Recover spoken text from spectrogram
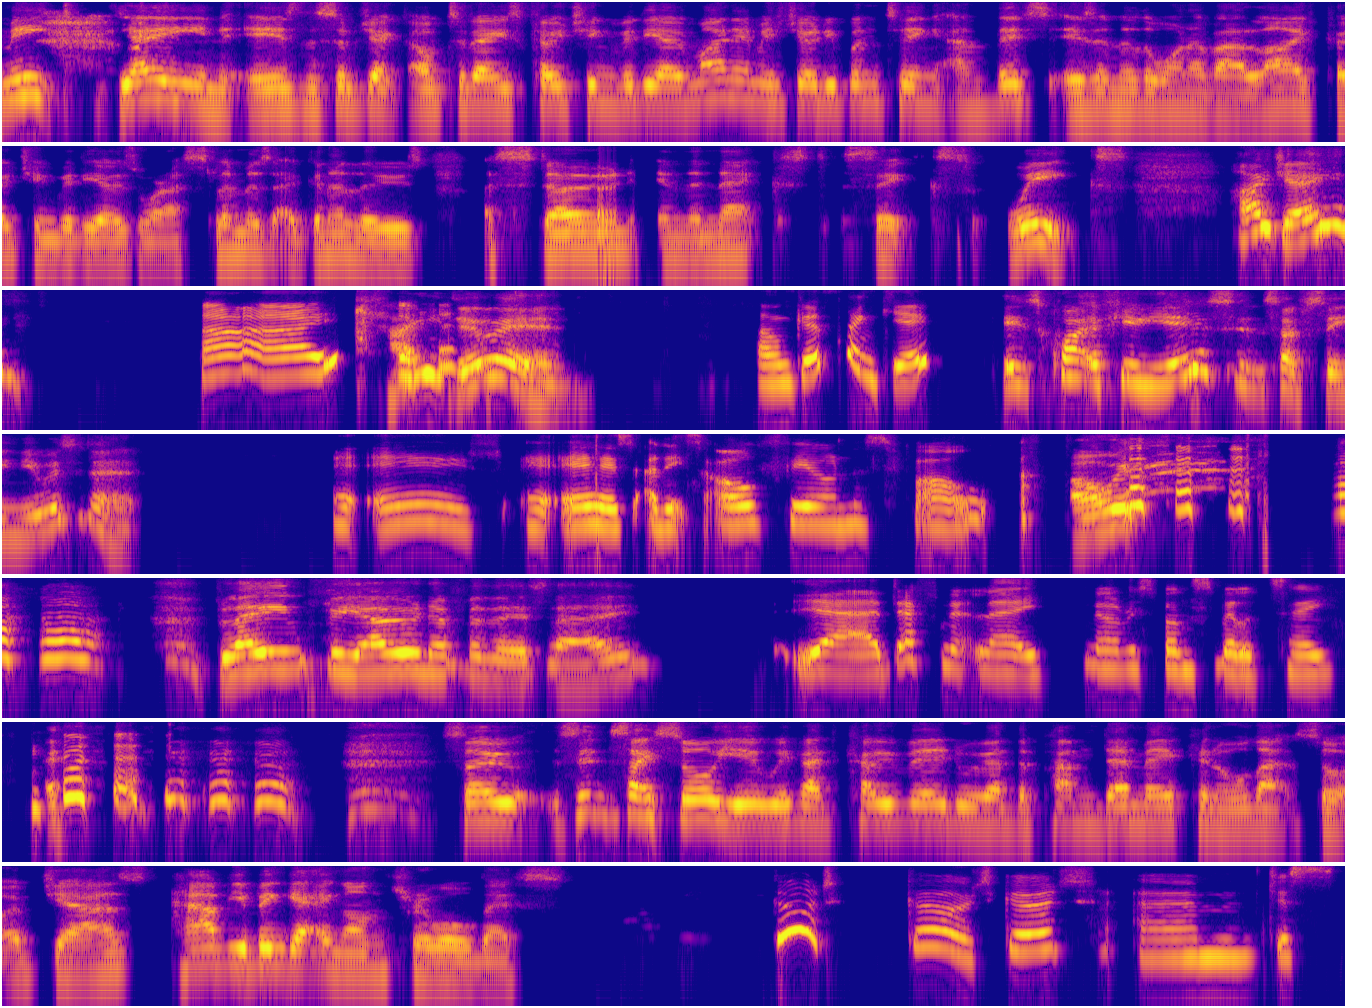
Meet Jane is the subject of today's coaching video. My name is Jody Bunting, and this is another one of our live coaching videos where our slimmers are going to lose a stone in the next six weeks. Hi, Jane. Hi. How are you doing? I'm good, thank you. It's quite a few years since I've seen you, isn't it? It is, it is, and it's all Fiona's fault. Oh, it Blame Fiona for this, eh? Yeah, definitely. No responsibility. so since I saw you, we've had COVID, we've had the pandemic and all that sort of jazz. How have you been getting on through all this? Good, good, good. Um, just,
